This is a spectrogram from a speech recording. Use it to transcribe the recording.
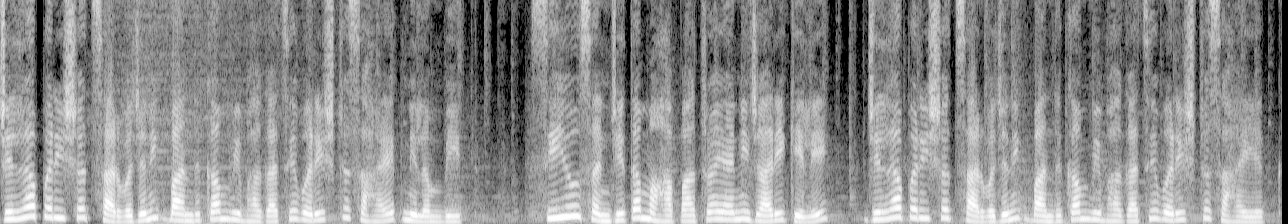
जिल्हा परिषद सार्वजनिक बांधकाम विभागाचे वरिष्ठ सहाय्यक निलंबित. सीईओ संजिता महापात्रा यांनी जारी केले जिल्हा परिषद सार्वजनिक बांधकाम विभागाचे वरिष्ठ सहाय्यक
